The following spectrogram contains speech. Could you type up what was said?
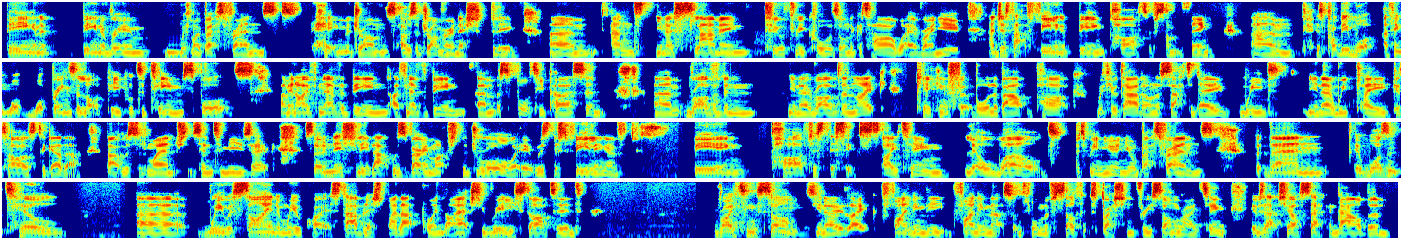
being in a being in a room with my best friends, hitting the drums. I was a drummer initially, um, and you know, slamming two or three chords on the guitar, whatever I knew, and just that feeling of being part of something. Um, it's probably what I think what what brings a lot of people to team sports. I mean, I've never been I've never been um, a sporty person. Um, rather than you know, rather than like kicking football about the park with your dad on a Saturday, we'd, you know, we'd play guitars together. That was sort of my entrance into music. So initially, that was very much the draw. It was this feeling of being part of just this exciting little world between you and your best friends. But then it wasn't till uh, we were signed and we were quite established by that point that I actually really started writing songs you know like finding the finding that sort of form of self-expression free songwriting. It was actually our second album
